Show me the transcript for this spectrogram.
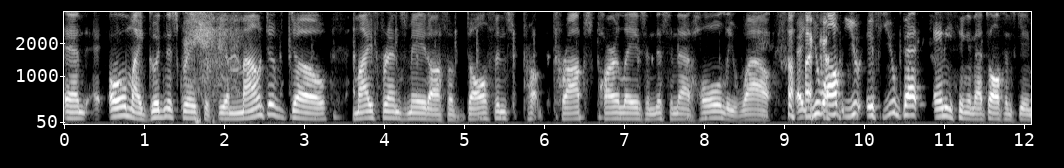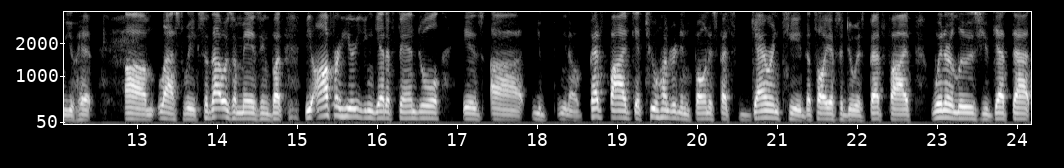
And oh my goodness gracious, the amount of dough my friends made off of Dolphins pro- props, parlays, and this and that. Holy wow! Oh you all, you if you bet anything in that Dolphins game, you hit um, last week. So that was amazing. But the offer here you can get at FanDuel is uh, you you know bet five, get two hundred in bonus bets guaranteed. That's all you have to do is bet five, win or lose, you get that.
